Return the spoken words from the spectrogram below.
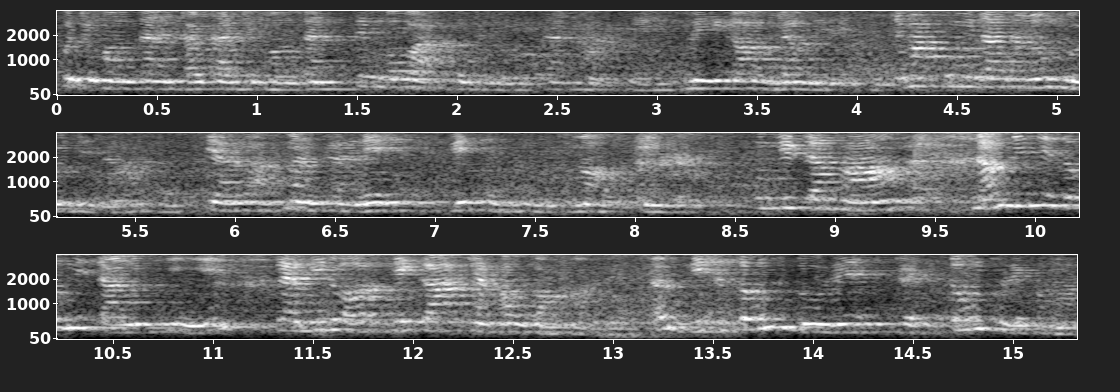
ကိုတီမောင်တန်ဒေါက်တာတီမောင်တန်တင်ဘဝကိုတီမောင်တန်ကအမေရိကန်ကိုရောက်နေတဲ့အချိန်ကျွန်မကွန်ပျူတာတစ်လုံးလိုချင်တာဆရာကမှန်ကန်တဲ့ရွေးချယ်မှုကိုကျွန်မကိုပေးတယ်ကွန်ပျူတာမှာနောက်နေ့နေ့သုံးနှစ်ကြာလို့ရှိရင် ပြန်ပြီးတော့ data ပြန်အောက်သွားမှာပဲအဲ့ဒီအသုံးလိုတဲ့အတွက်အသုံးလိုတဲ့ခါမှာ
